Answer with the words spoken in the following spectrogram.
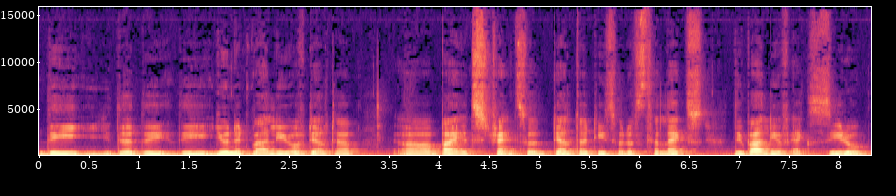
the, the the the unit value of delta uh, by its strength so delta t sort of selects the value of x0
